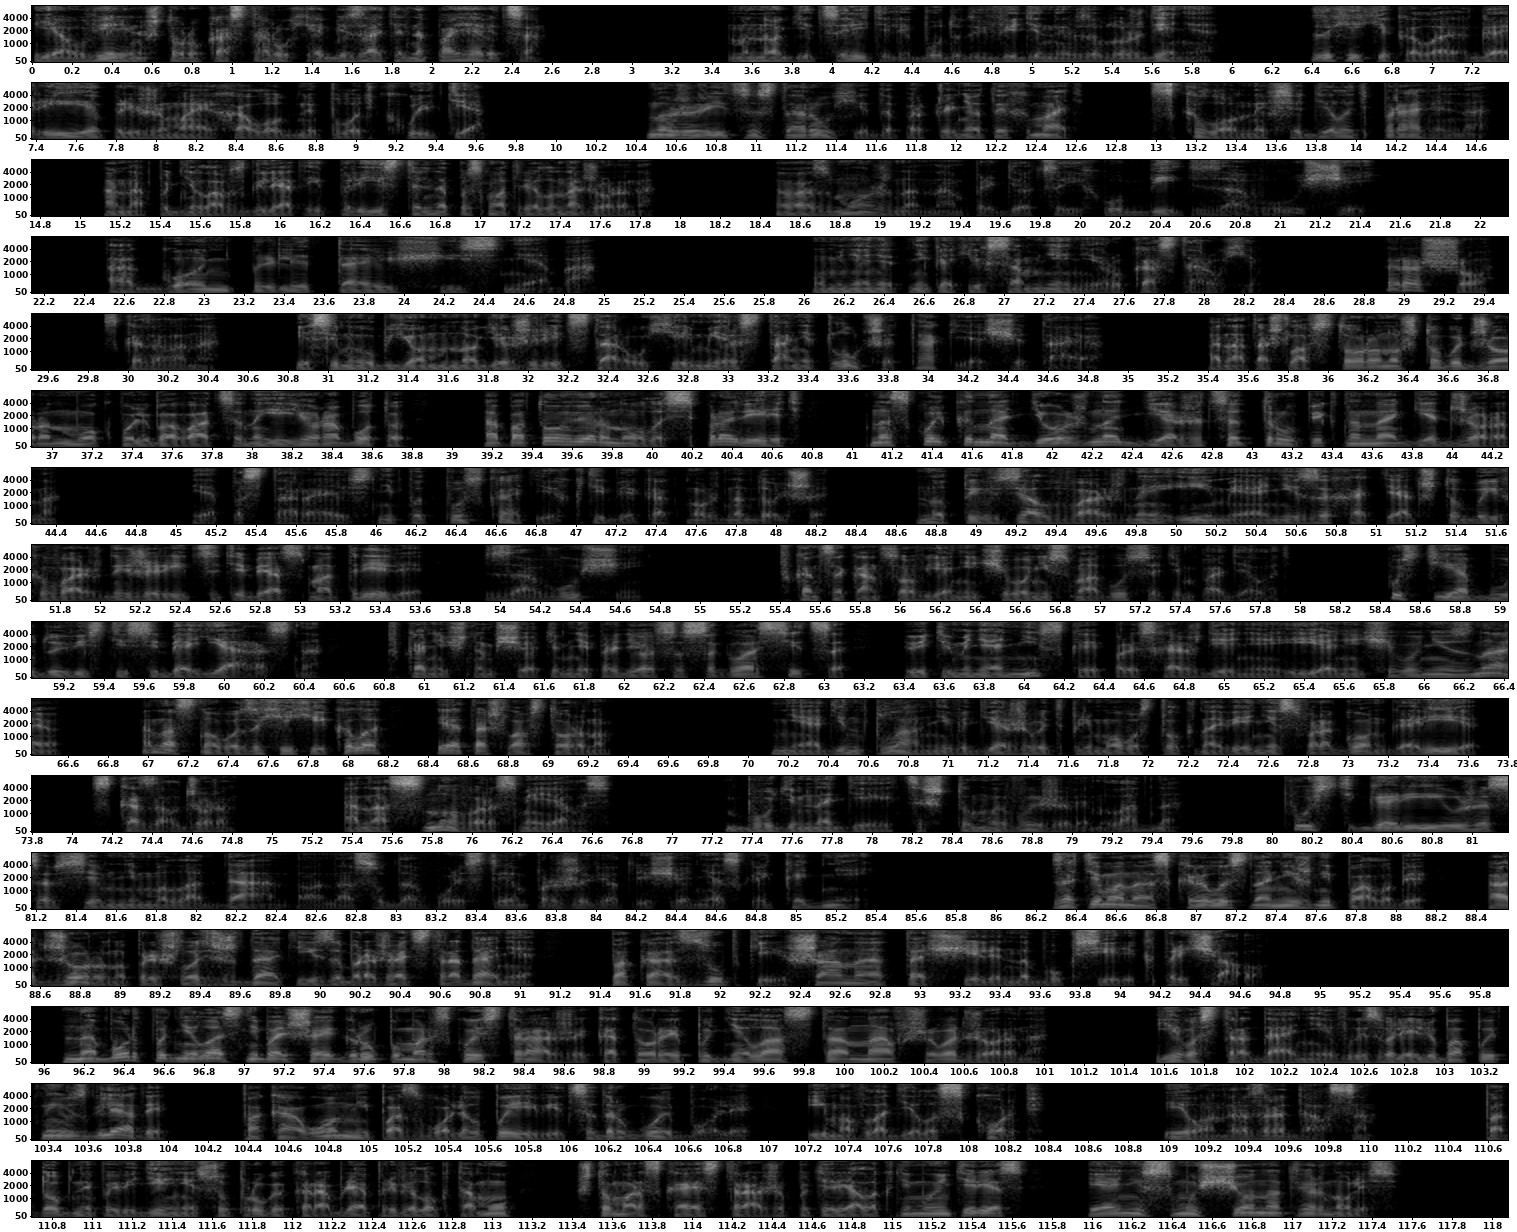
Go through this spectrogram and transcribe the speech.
«Я уверен, что рука старухи обязательно появится». «Многие целители будут введены в заблуждение», захихикала Гария, прижимая холодную плоть к культе. Но жрицы-старухи, да проклянет их мать, склонны все делать правильно. Она подняла взгляд и пристально посмотрела на Джорана. Возможно, нам придется их убить, зовущий. Огонь, прилетающий с неба. У меня нет никаких сомнений, рука старухи. Хорошо, сказала она. Если мы убьем многих жриц старухи, мир станет лучше, так я считаю. Она отошла в сторону, чтобы Джоран мог полюбоваться на ее работу, а потом вернулась проверить, насколько надежно держится трупик на ноге Джорана. Я постараюсь не подпускать их к тебе как можно дольше. Но ты взял важное имя, они захотят, чтобы их важные жрицы тебя осмотрели, зовущий. В конце концов, я ничего не смогу с этим поделать. Пусть я буду вести себя яростно. В конечном счете мне придется согласиться, ведь у меня низкое происхождение, и я ничего не знаю. Она снова захихикала и отошла в сторону. «Ни один план не выдерживает прямого столкновения с врагом, Гария», — сказал Джоран. Она снова рассмеялась. «Будем надеяться, что мы выживем, ладно? Пусть Гария уже совсем не молода, но она с удовольствием проживет еще несколько дней». Затем она скрылась на нижней палубе, а Джорану пришлось ждать и изображать страдания — пока зубки и Шана тащили на буксире к причалу. На борт поднялась небольшая группа морской стражи, которая подняла стонавшего Джорана. Его страдания вызвали любопытные взгляды, пока он не позволил появиться другой боли. Им овладела скорбь. И он разрыдался. Подобное поведение супруга корабля привело к тому, что морская стража потеряла к нему интерес, и они смущенно отвернулись.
